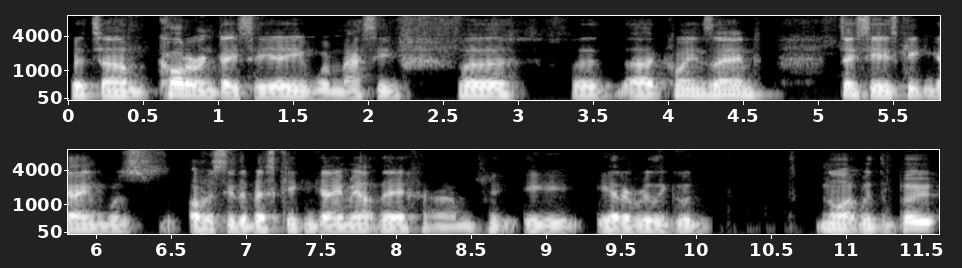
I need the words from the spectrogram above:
But um, Cotter and DCE were massive for for uh, Queensland. DCE's kicking game was obviously the best kicking game out there. Um, he, he had a really good night with the boot.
